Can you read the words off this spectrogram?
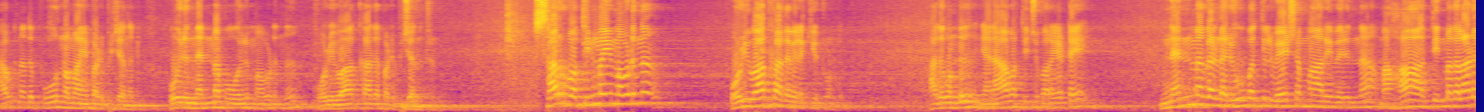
അവിടുന്ന് അത് പൂർണമായും പഠിപ്പിച്ചു തന്നിട്ടുണ്ട്. ഒരു നന്മ പോലും അവിടുന്ന് ഒഴിവാക്കാതെ പഠിപ്പിച്ചു തന്നിട്ടുണ്ട്. സർവ തിന്മയും അവിടുന്ന് ഒഴിവാക്കാതെ വിലക്കിയിട്ടുണ്ട്. അതുകൊണ്ട് ഞാൻ ആവർത്തിച്ചു പറയട്ടെ നന്മകളുടെ രൂപത്തിൽ വേഷം മാറി വരുന്ന മഹാ തിന്മകളാണ്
